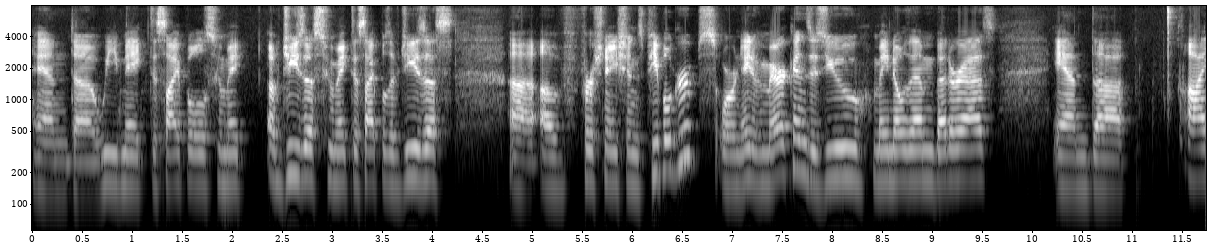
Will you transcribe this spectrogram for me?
And uh, we make disciples who make of Jesus, who make disciples of Jesus, uh, of First Nations people groups or Native Americans, as you may know them better as. And uh, I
